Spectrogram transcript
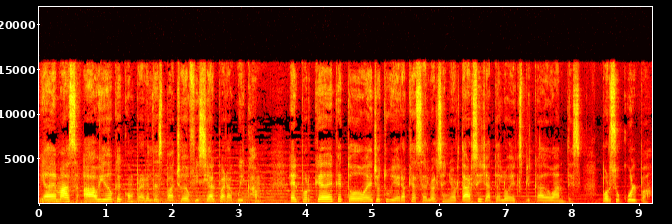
y además ha habido que comprar el despacho de oficial para Wickham. El porqué de que todo ello tuviera que hacerlo el señor Darcy ya te lo he explicado antes. Por su culpa,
